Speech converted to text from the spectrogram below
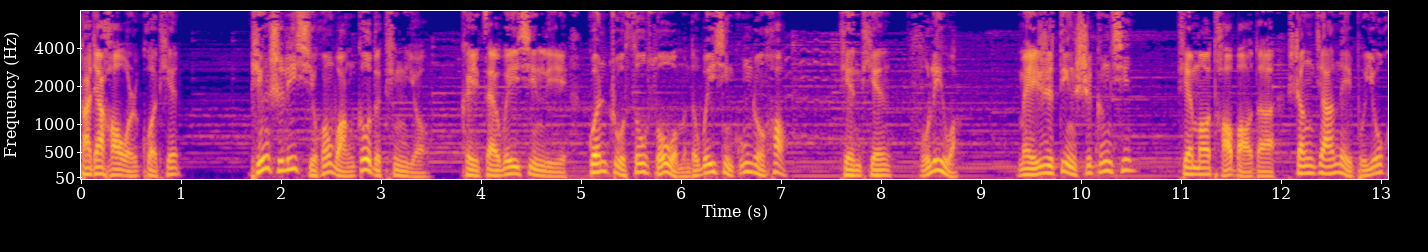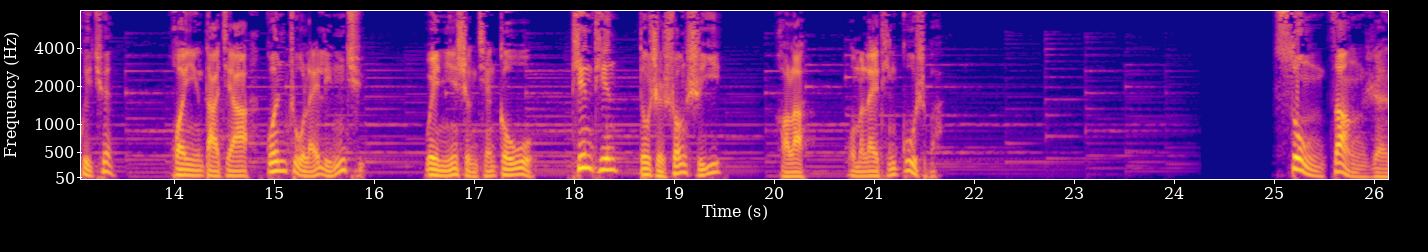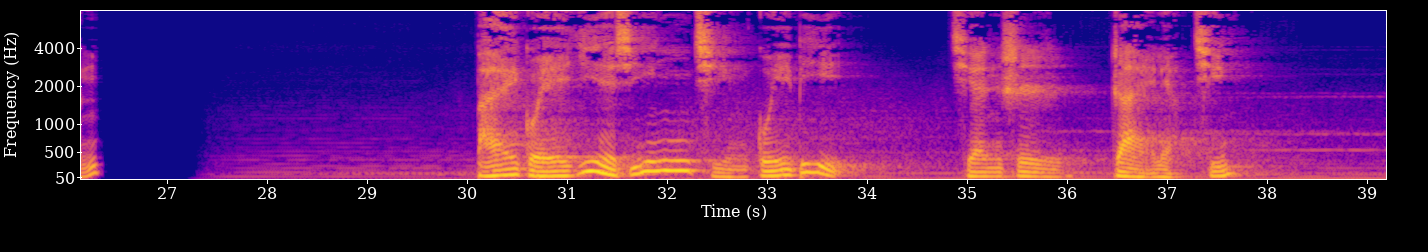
大家好，我是阔天。平时里喜欢网购的听友，可以在微信里关注搜索我们的微信公众号“天天福利网”，每日定时更新天猫、淘宝的商家内部优惠券，欢迎大家关注来领取，为您省钱购物。天天都是双十一。好了，我们来听故事吧。送葬人。百鬼夜行，请规避。前世债两清。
